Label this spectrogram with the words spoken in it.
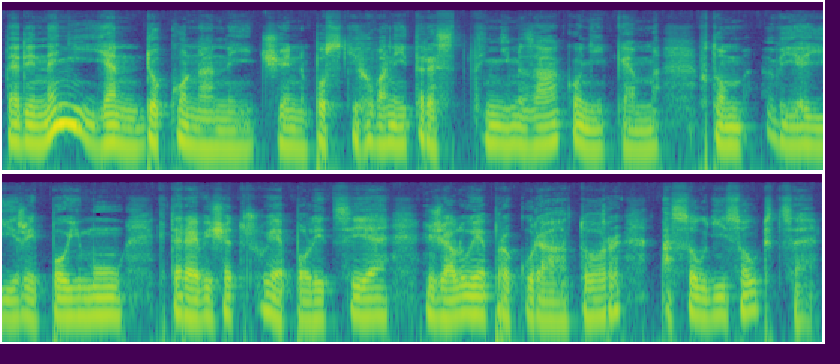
tedy není jen dokonaný čin postihovaný trestním zákoníkem v tom vějíři pojmů, které vyšetřuje policie, žaluje prokurátor a soudí soudce –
